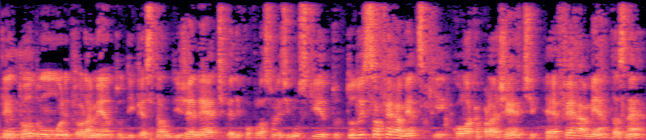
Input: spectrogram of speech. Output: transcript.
tem todo um monitoramento de questão de genética de populações de mosquito. Tudo isso são ferramentas que coloca para a gente é, ferramentas, né,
